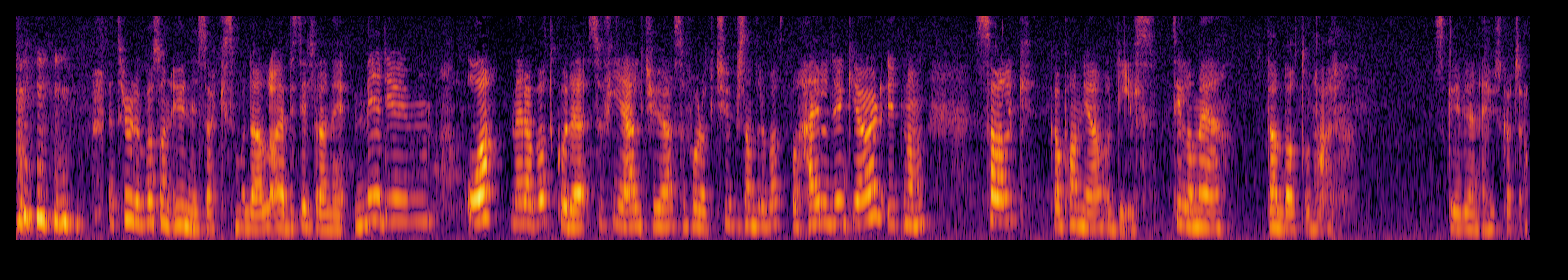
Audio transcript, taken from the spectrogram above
jeg tror det var sånn unisex-modell, og jeg bestilte den i medium. Og med rabattkode SOFIEL20 så får dere 20% rabatt på hele Junkyard, utenom salg, kampanjer og deals. Til og med den datoen her. Skriv den, jeg husker ikke.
